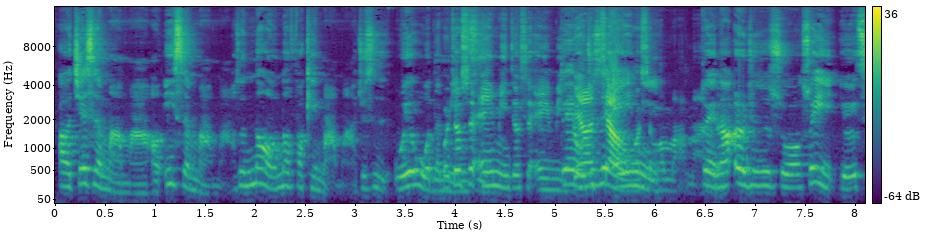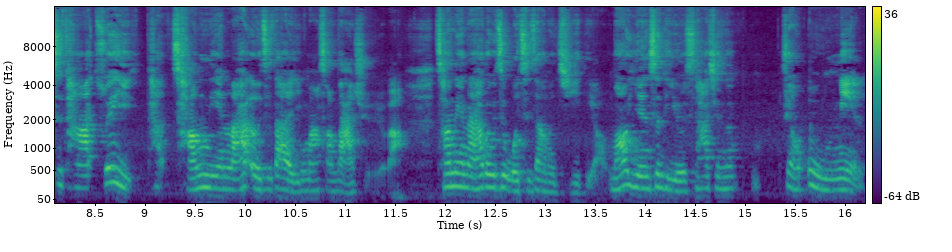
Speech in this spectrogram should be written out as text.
哦 Jason 妈妈，哦 Eason 妈妈，他说 No No fucking 妈妈，就是我有我的，我就是 Amy，就是 Amy，对，我就是 Amy 什么妈妈。对，然后二就是说，所以有一次他，所以他常年来，他儿子大概已经妈上大学了吧，常年来他都一直维持这样的基调，然后延伸体有一次他先生非常误念。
